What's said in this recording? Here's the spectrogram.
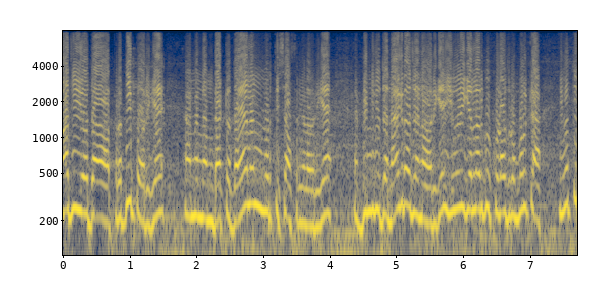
ಮಾಜಿ ಯೋಧ ಪ್ರದೀಪ್ ಅವರಿಗೆ ಆಮೇಲೆ ನಮ್ಮ ಡಾಕ್ಟರ್ ದಯಾನಂದ ಮೂರ್ತಿ ಶಾಸ್ತ್ರಿಗಳವರಿಗೆ ಬಿಂಡಿಗುದ ನಾಗರಾಜಣ್ಣ ಅವರಿಗೆ, ಇವರಿಗೆಲ್ಲರಿಗೂ ಕೊಡೋದ್ರ ಮೂಲಕ ಇವತ್ತು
